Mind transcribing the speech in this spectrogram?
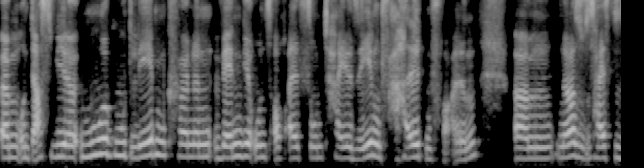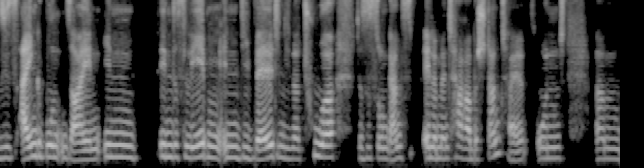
ähm, und dass wir nur gut leben können, wenn wir uns auch als so ein Teil sehen und verhalten vor allem. Ähm, na, also das heißt, dieses Eingebundensein in in das Leben, in die Welt, in die Natur. Das ist so ein ganz elementarer Bestandteil. Und ähm,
